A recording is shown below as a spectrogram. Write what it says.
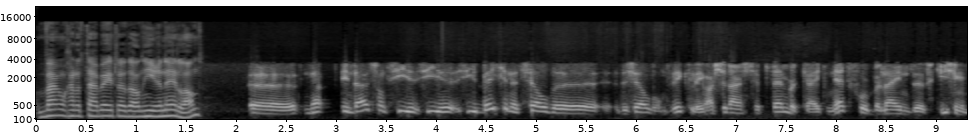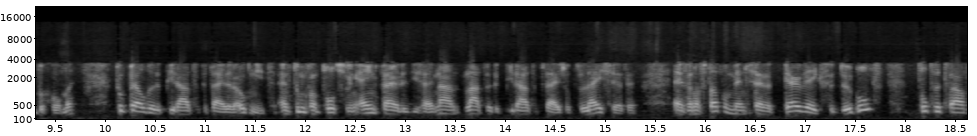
Waarom gaat het daar beter dan hier in Nederland? Eh, nou, in Duitsland zie je, zie, je, zie je een beetje hetzelfde, dezelfde ontwikkeling. Als je naar in september kijkt, net voor Berlijn de verkiezingen begonnen... toen peilde de Piratenpartij er ook niet. En toen kwam plotseling één pijler die zei... nou, laten we de Piratenpartij eens op de lijst zetten. En vanaf dat moment zijn we per week verdubbeld... tot we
